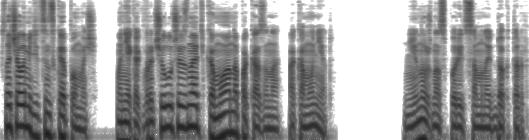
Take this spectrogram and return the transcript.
Сначала медицинская помощь. Мне как врачу лучше знать, кому она показана, а кому нет. Не нужно спорить со мной, доктор.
